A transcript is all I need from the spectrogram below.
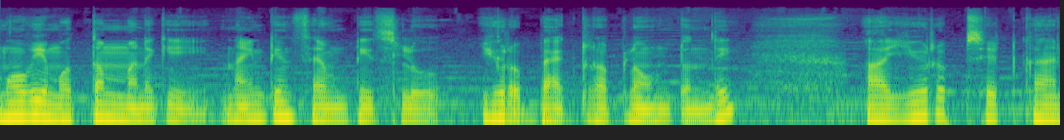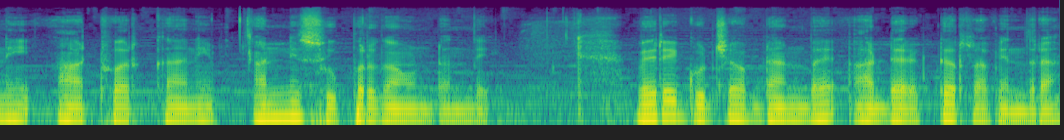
మూవీ మొత్తం మనకి నైన్టీన్ సెవెంటీస్లో యూరప్ బ్యాక్డ్రాప్లో ఉంటుంది. ఆ యూరప్ సెట్ కానీ ఆర్ట్ వర్క్ కానీ అన్నీ సూపర్గా ఉంటుంది. Very good job done by ఆ డైరెక్టర్ రవీంద్ర.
